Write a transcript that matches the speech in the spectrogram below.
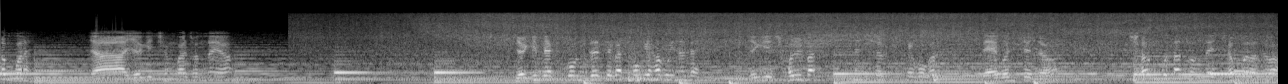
처음 보네. 야, 여기 정말 좋네요. 여기 몇 군데 제가 소개하고 있는데, 여기 솔밭 펜션 계곡은 네 번째죠. 전부 다 좋네, 전부 다 좋아.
